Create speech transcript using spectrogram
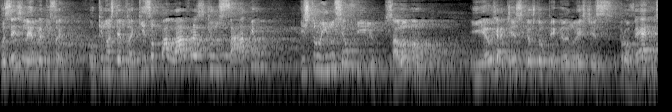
vocês lembram que isso, o que nós temos aqui são palavras de um sábio instruindo seu filho, Salomão. E eu já disse que eu estou pegando estes provérbios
